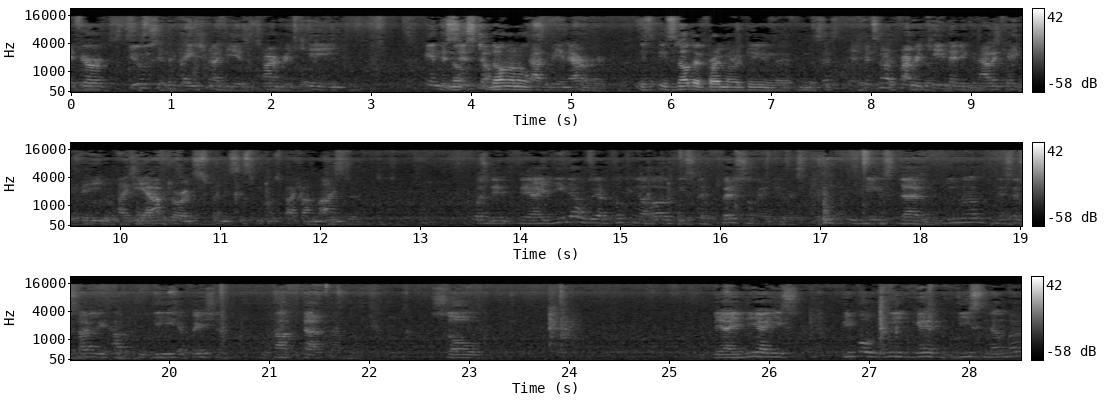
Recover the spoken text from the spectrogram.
If you're using the patient ID as a primary key in the No, system, no, no, no. that'll be an error. it's, it's not a primary key in the, in the system. If it's not a primary key, then you can allocate the ID afterwards when the system comes back online. Well, the, the idea that we are talking about is the person ID. It means that you do not necessarily have to be a patient to have that number. So the idea is people will get this number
